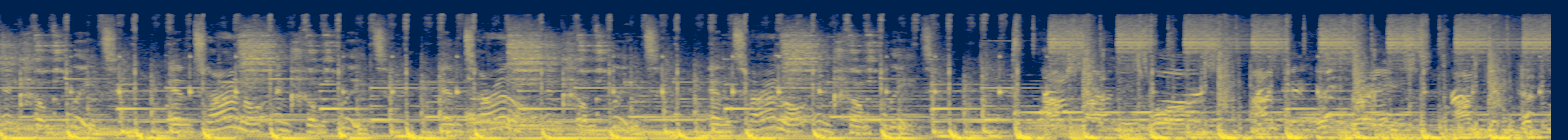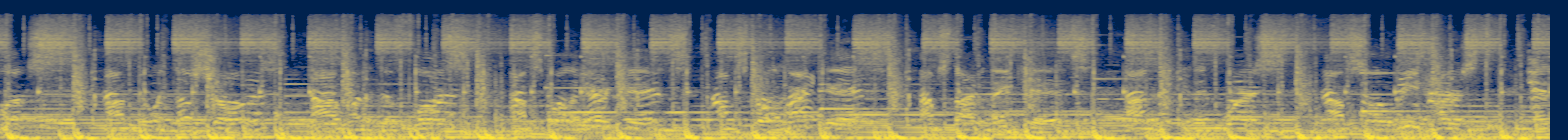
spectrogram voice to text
incomplete, internal incomplete, internal incomplete, internal incomplete. I'm starting these wars. I'm getting good grades. I'm getting good looks. I'm doing those chores want a divorce. I'm spoiling her kids. I'm spoiling my kids. I'm starting their kids. I'm making it worse. I'm so rehearsed. And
